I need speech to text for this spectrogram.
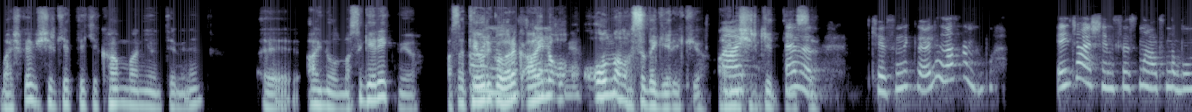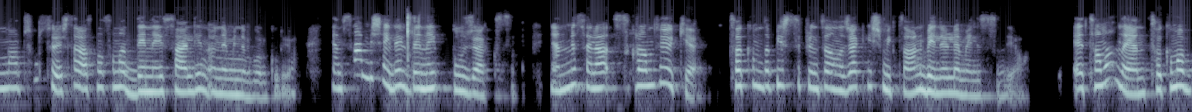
başka bir şirketteki Kanban yönteminin e, aynı olması gerekmiyor. Aslında teorik Aynı olarak aynı gerekmiyor. olmaması da gerekiyor. Aynı Ay- şirket değilse. Evet, kesinlikle öyle. Zaten bu Agile şemsiyesinin altında bulunan tüm süreçler aslında sana deneyselliğin önemini vurguluyor. Yani sen bir şeyleri deneyip bulacaksın. Yani mesela Scrum diyor ki takımda bir sprinte alınacak iş miktarını belirlemelisin diyor. E tamam da yani takıma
